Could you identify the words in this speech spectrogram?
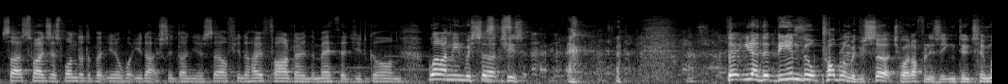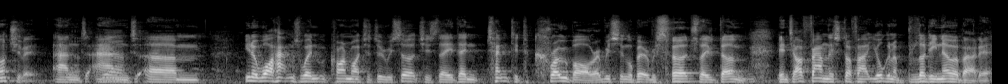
So that's why I just wondered about, you know, what you'd actually done yourself, you know, how far down the method you'd gone. Well, I mean, research is... the, you know, the, the, inbuilt problem with research quite often is you can do too much of it. And, yeah. and. Um, you know, what happens when crime writers do research is they then tempted to crowbar every single bit of research they've done into, I found this stuff out, you're going to bloody know about it,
